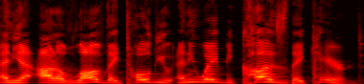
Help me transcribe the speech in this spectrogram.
and yet out of love they told you anyway because they cared.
